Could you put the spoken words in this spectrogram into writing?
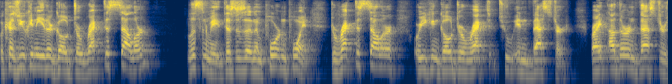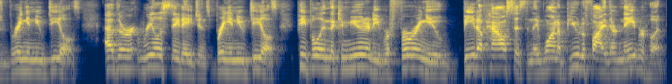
because you can either go direct to seller. Listen to me, this is an important point. Direct to seller, or you can go direct to investor, right? Other investors bringing you deals other real estate agents bringing you deals, people in the community referring you beat up houses and they want to beautify their neighborhood.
